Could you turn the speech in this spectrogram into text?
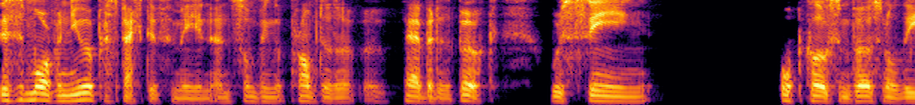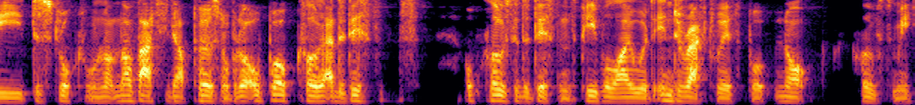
this is more of a newer perspective for me and, and something that prompted a, a fair bit of the book was seeing up close and personal the destructive well, not, not actually not personal but up, up close at a distance up close at a distance people I would interact with but not close to me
